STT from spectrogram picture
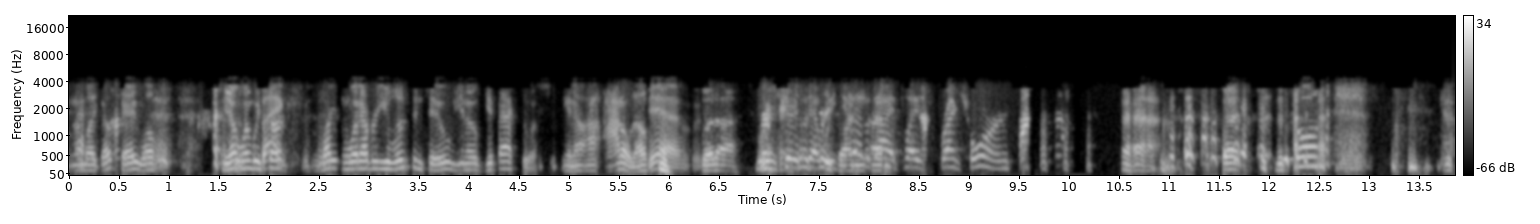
And I'm like, okay, well, you know, when we start writing whatever you listen to, you know, get back to us. You know, I, I don't know. Yeah. but uh, We should have that's said we do have a guy who plays French horn. but the song, the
